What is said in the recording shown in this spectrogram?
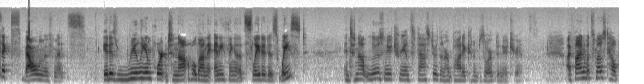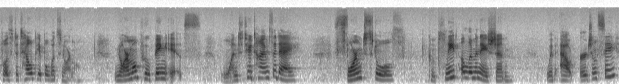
Six, bowel movements. It is really important to not hold on to anything that's slated as waste and to not lose nutrients faster than our body can absorb the nutrients. I find what's most helpful is to tell people what's normal. Normal pooping is one to two times a day, formed stools, complete elimination without urgency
